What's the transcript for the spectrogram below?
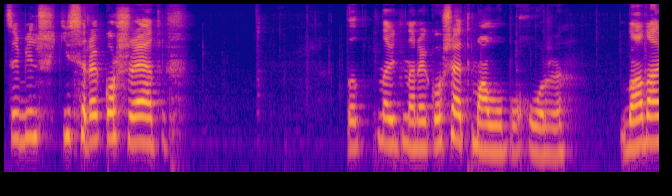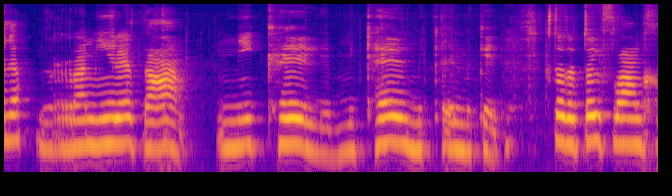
Це більш якийсь рикошет. Тут навіть на рикошет мало похоже. Да, Даня? Рамирес, да. Микель, Микель, Микель, Микель. Что-то той фланг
